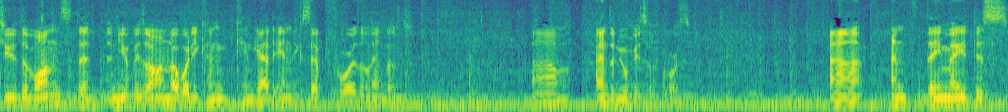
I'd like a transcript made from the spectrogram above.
to the ones that the newbies are, nobody can can get in except for the Lindens. Um, and the newbies, of course. Uh, and they made this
